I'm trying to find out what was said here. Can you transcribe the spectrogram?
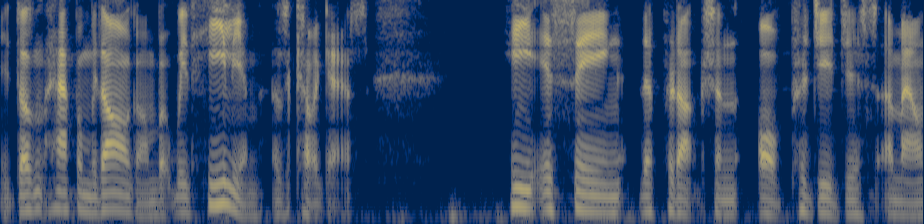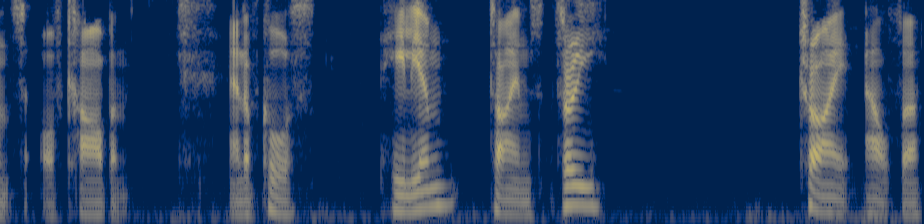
it doesn't happen with argon, but with helium as a cover gas, he is seeing the production of prodigious amounts of carbon. And of course, helium times three tri alpha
